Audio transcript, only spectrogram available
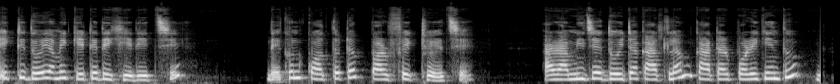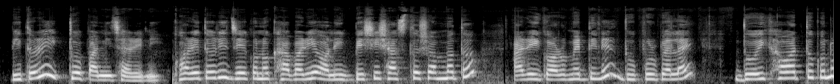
একটি দই আমি কেটে দেখিয়ে দিচ্ছি। দেখুন, কতটা পারফেক্ট হয়েছে। আর আমি যে দইটা কাটলাম, কাটার পরে কিন্তু ভিতরে একটুও পানি ছাড়েনি। ঘরে তৈরি যে কোনো খাবারই অনেক বেশি স্বাস্থ্যসম্মত, আর এই গরমের দিনে দুপুরবেলায় দই খাওয়ার তো কোনো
